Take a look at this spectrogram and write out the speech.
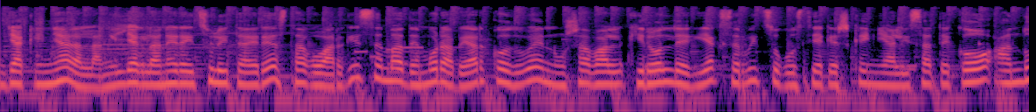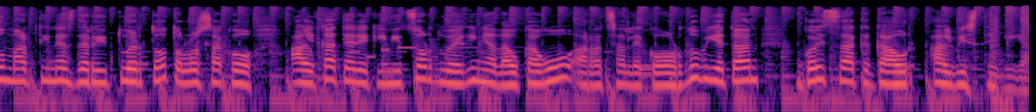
Jakina, langileak lanera itzulita ere ez dago argi zenbat denbora beharko duen Usabal Kiroldegiak zerbitzu guztiak eskaini izateko Andu Martinez de Rituerto Tolosako alkaterekin itzordu egina daukagu arratsaldeko ordubietan goizak gaur albistegia.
